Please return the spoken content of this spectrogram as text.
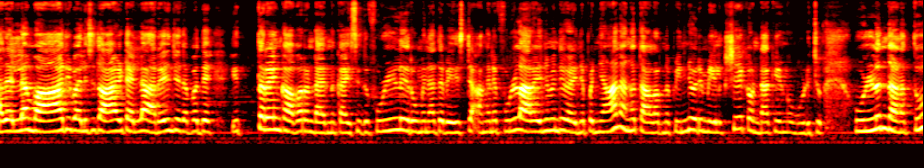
അതെല്ലാം വാരി വലിച്ച് താഴെയിട്ട് എല്ലാം അറേഞ്ച് ചെയ്തപ്പോൾ ദേ ഇത്രയും കവർ ഉണ്ടായിരുന്നു കൈസ്. ഇത് ഫുള്ള് റൂമിനകത്ത് വേസ്റ്റ് അങ്ങനെ ഫുൾ അറേഞ്ച്മെന്റ് കഴിഞ്ഞപ്പോൾ ഞാൻ അങ്ങ് തളർന്നു. പിന്നെ ഒരു മിൽക്ക് ഷേക്ക് ഉണ്ടാക്കി അങ്ങ് കുടിച്ചു. ഉള്ളും തണുത്തു.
